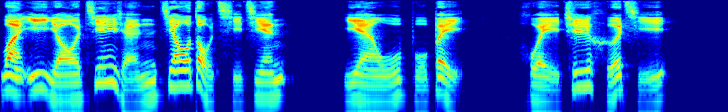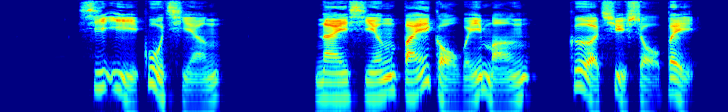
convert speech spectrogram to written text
万一有奸人交斗其间，眼无不备，悔之何及？昔亦故请，乃行百狗为盟，各去守备。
